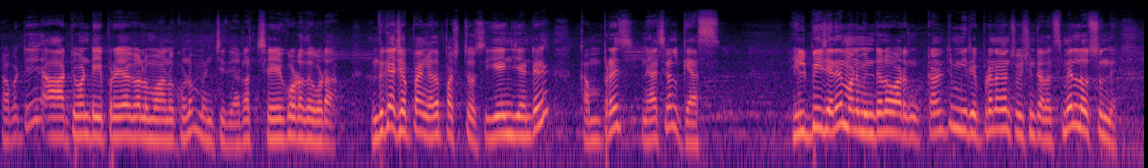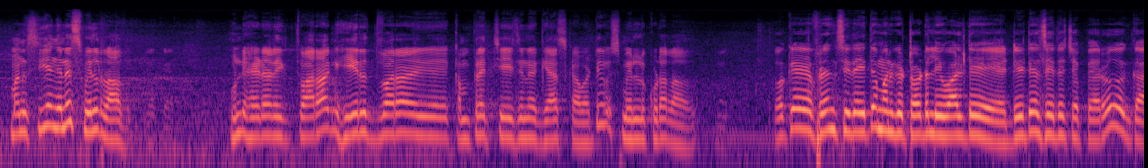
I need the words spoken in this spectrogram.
కాబట్టి అటువంటి ప్రయోగాలు మానుకోవడం మంచిది. అలా చేయకూడదు కూడా. అందుకే చెప్పాం కదా ఫస్ట్ సిఎన్జి అంటే కంప్రెస్ న్యాచురల్ గ్యాస్ ఎల్పిజి అనేది మనం ఇంట్లో వాడుకుంటాం కాబట్టి మీరు ఎప్పుడైనా కానీ చూసింటారు స్మెల్ వస్తుంది. మనకు సిఎన్జి అనేది స్మెల్ రాదు. ఉండి హైడ్రాలిక్ ద్వారా హెయిర్ ద్వారా కంప్రెస్ చేసిన గ్యాస్ కాబట్టి స్మెల్ కూడా రాదు. ఓకే ఫ్రెండ్స్ ఇదైతే మనకి టోటల్ ఇవాళ డీటెయిల్స్ అయితే చెప్పారు. ఇంకా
